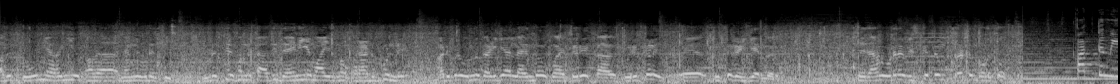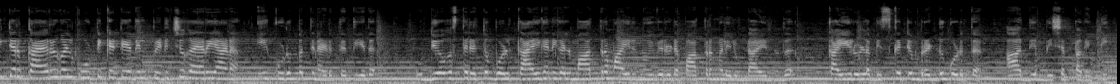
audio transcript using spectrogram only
അത് തൂങ്ങി ഇറങ്ങി ഞങ്ങൾ ഇവിടെ എത്തി. ഇവിടെ എത്തിയ സമയത്ത് അതിദയനീയമായിരുന്നു. ഒരടുപ്പുണ്ട്. അടുപ്പിൽ ഒന്നും കഴിക്കാനില്ല. എന്തോ ചെറിയ കുരുക്കൾ ചുട്ട് കഴിക്കായിരുന്നു. ബിസ്ക്കറ്റും ബ്രെഡും കൊടുത്തു. പത്ത് മീറ്റർ കയറുകൾ കൂട്ടിക്കെട്ടിയതിൽ പിടിച്ചു കയറിയാണ് ഈ കുടുംബത്തിനടുത്തെത്തിയത്. ഉദ്യോഗസ്ഥരെത്തുമ്പോൾ കായികനികൾ മാത്രമായിരുന്നു ഇവരുടെ പാത്രങ്ങളിൽ ഉണ്ടായിരുന്നത്. കയ്യിലുള്ള ബിസ്ക്കറ്റും ബ്രെഡും കൊടുത്ത് ആദ്യം വിശപ്പകറ്റി.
